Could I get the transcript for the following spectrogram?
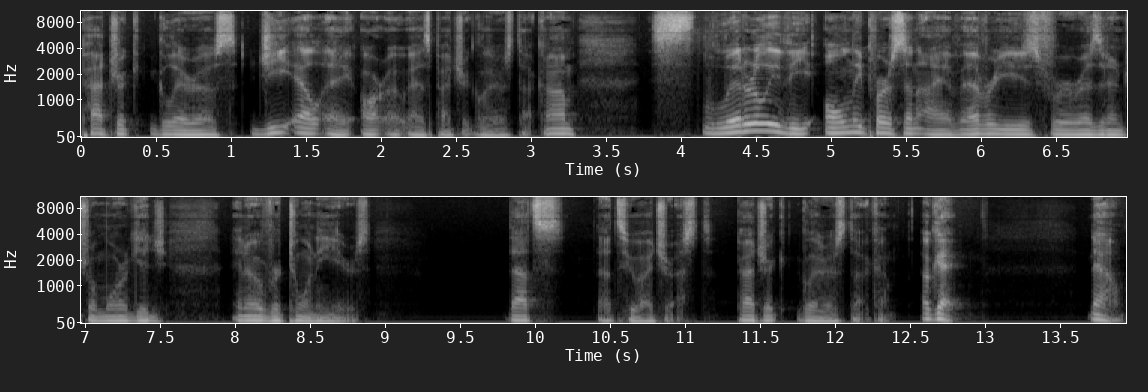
Patrick Glaros, G L A R O S, patrickglaros.com. Literally the only person I have ever used for a residential mortgage in over 20 years. That's that's who I trust. PatrickGlaros.com. Okay. Now,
